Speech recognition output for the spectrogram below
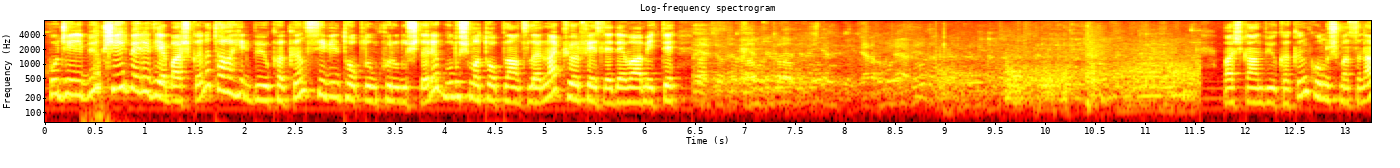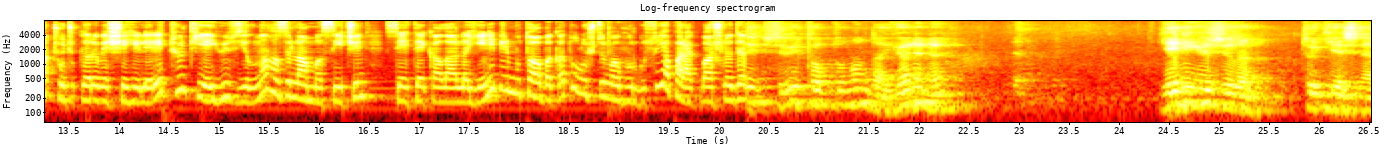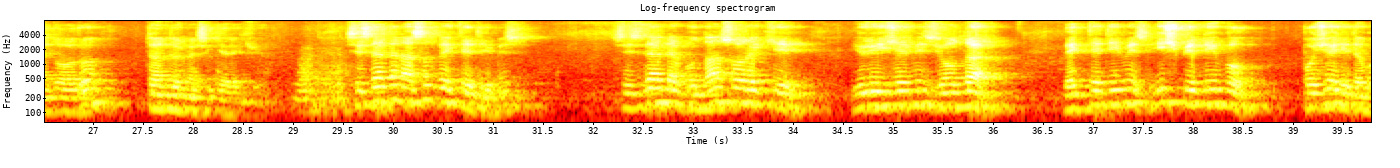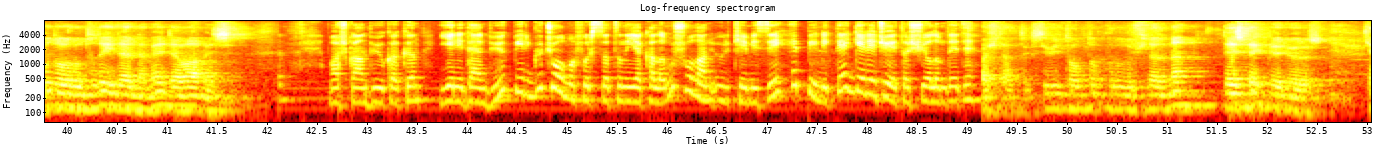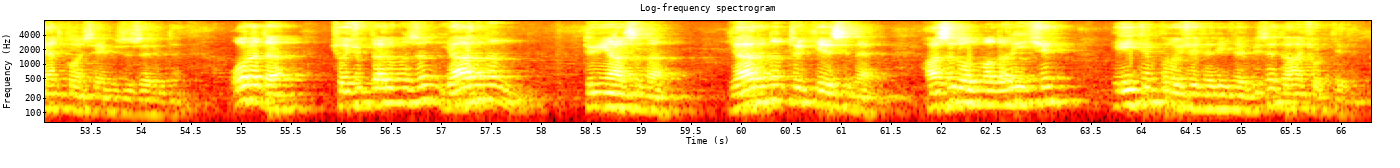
Kocaeli Büyükşehir Belediye Başkanı Tahir Büyükakın sivil toplum kuruluşları buluşma toplantılarına Körfez'le devam etti. Başkan Büyükakın konuşmasına çocukları ve şehirleri Türkiye yüzyılına hazırlanması için STK'larla yeni bir mutabakat oluşturma vurgusu yaparak başladı. Sivil toplumun da yönünü yeni yüzyılın Türkiye'sine doğru döndürmesi gerekiyor. Sizlerden asıl beklediğimiz, sizlerle bundan sonraki yürüyeceğimiz yolda beklediğimiz işbirliği bu. Kocaeli de bu doğrultuda ilerlemeye devam etsin. Başkan Büyükakın yeniden büyük bir güç olma fırsatını yakalamış olan ülkemizi hep birlikte geleceğe taşıyalım dedi. Başlattık. Sivil toplum kuruluşlarına destek veriyoruz. Kent konseyimiz üzerinde. Orada çocuklarımızın yarının dünyasına, yarının Türkiye'sine hazır olmaları için eğitim projeleriyle bize daha çok gelin.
